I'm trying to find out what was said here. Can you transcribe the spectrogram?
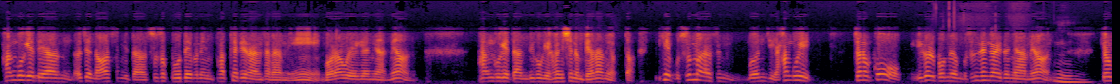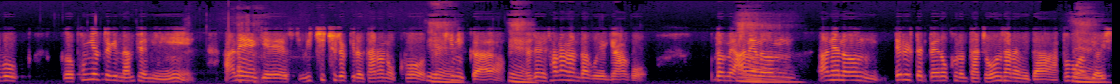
한국에 대한 어제 나왔습니다. 수석 부대변인 파텔이라는 사람이 뭐라고 얘기했냐면 한국에 대한 미국의 헌신은 변함이 없다. 이게 무슨 말씀 뭔지 한국이 저는 꼭 이걸 보면 무슨 생각이 드냐면 음. 결국 그 폭력적인 남편이 아내에게 위치 추적기를 달아놓고 예. 들키니까 예. 여전히 사랑한다고 얘기하고 그다음에 아내는 아내는 때릴 때 빼놓고는 다 좋은 사람이다 부부관계 예. 의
